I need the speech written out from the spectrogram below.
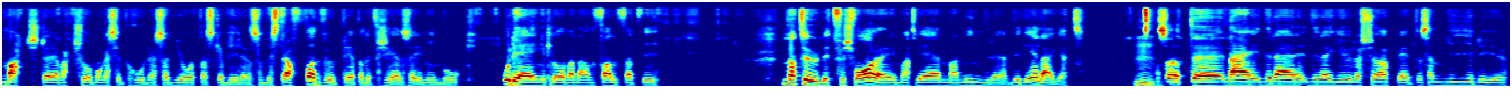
match där det har varit så många situationer så att Jota ska bli den som blir straffad för upprepade förseelser i min bok. Och det är inget lovande anfall för att vi naturligt försvarar i och med att vi är en man mindre vid det läget. Mm. Så att eh, nej, det där, det där gula köper jag inte. Sen blir det ju,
